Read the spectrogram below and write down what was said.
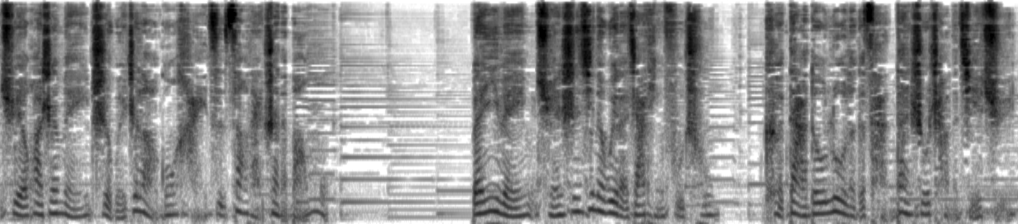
却化身为只围着老公孩子灶台转的保姆。本以为全身心的为了家庭付出，可大都落了个惨淡收场的结局。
